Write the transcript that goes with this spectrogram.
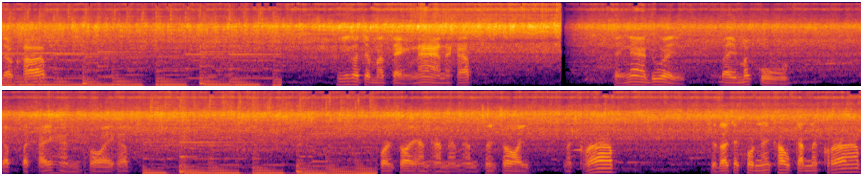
แล้วครับ นี่ก็จะมาแต่งหน้านะครับ แต่งหน้าด้วยใบมะกรูดกับตะไคร้หั่นซอยครับซอยซอยหั่นหั่นหั่นหั่นซอยซอยๆนะครับ เสร็จแล้วจะคนให้เข้ากันนะครับ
